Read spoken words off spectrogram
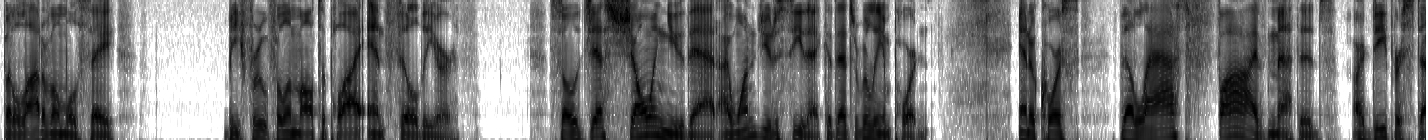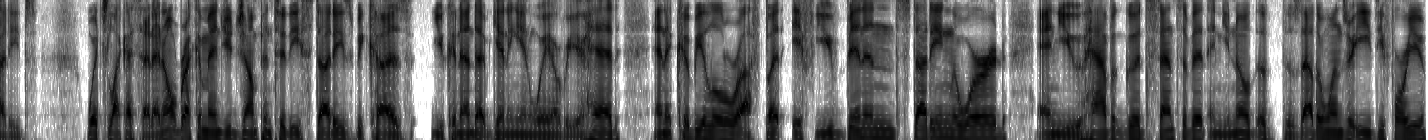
but a lot of them will say, be fruitful and multiply and fill the earth. So just showing you that, I wanted you to see that because that's really important. And of course, the last five methods are deeper studies, which, like I said, I don't recommend you jump into these studies because you can end up getting in way over your head and it could be a little rough. But if you've been in studying the word and you have a good sense of it and you know those other ones are easy for you,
